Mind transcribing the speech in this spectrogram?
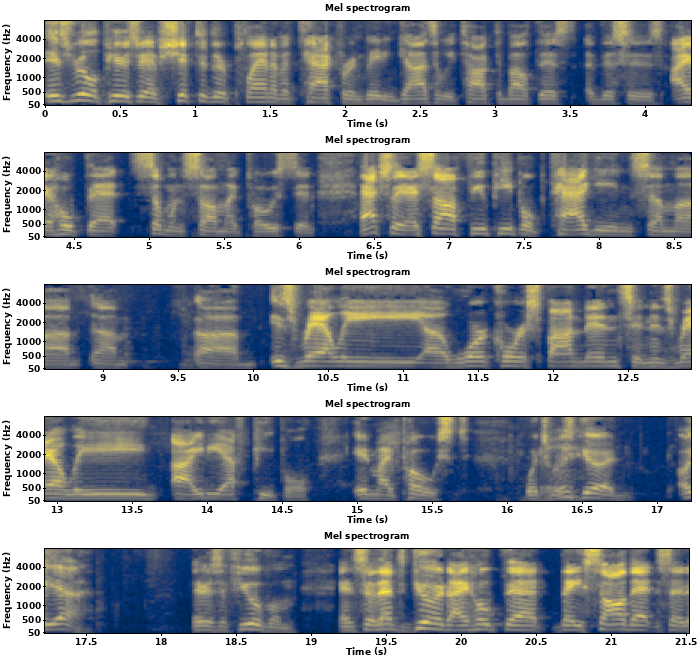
Israel appears to have shifted their plan of attack for invading Gaza. We talked about this. This is. I hope that someone saw my post. And actually, I saw a few people tagging some uh, um, uh, Israeli uh, war correspondents and Israeli IDF people in my post, which was good. Oh yeah, there's a few of them, and so that's good. I hope that they saw that and said,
